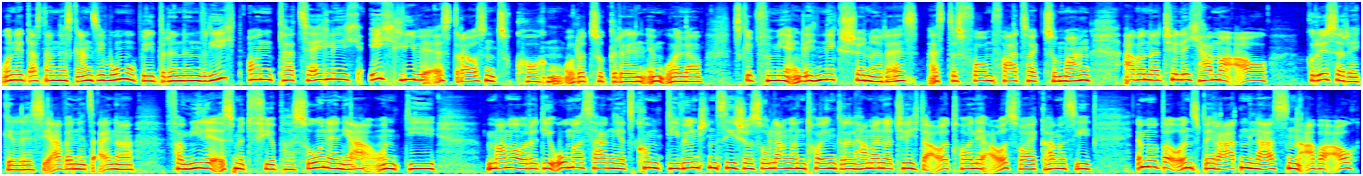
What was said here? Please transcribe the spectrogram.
ohne dass dann das ganze Wohnmobil drinnen riecht. Und tatsächlich, ich liebe es draußen zu kochen oder zu grillen im Urlaub. Es gibt für mich eigentlich nichts Schöneres, als das vor dem Fahrzeug zu machen. Aber natürlich haben wir auch größere Grills, ja, wenn jetzt einer Familie ist mit vier Personen, ja, und die Mama oder die Oma sagen, jetzt kommt, die wünschen sich schon so lange einen tollen Grill, haben wir natürlich da auch eine tolle Auswahl, kann man sie immer bei uns beraten lassen. Aber auch,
